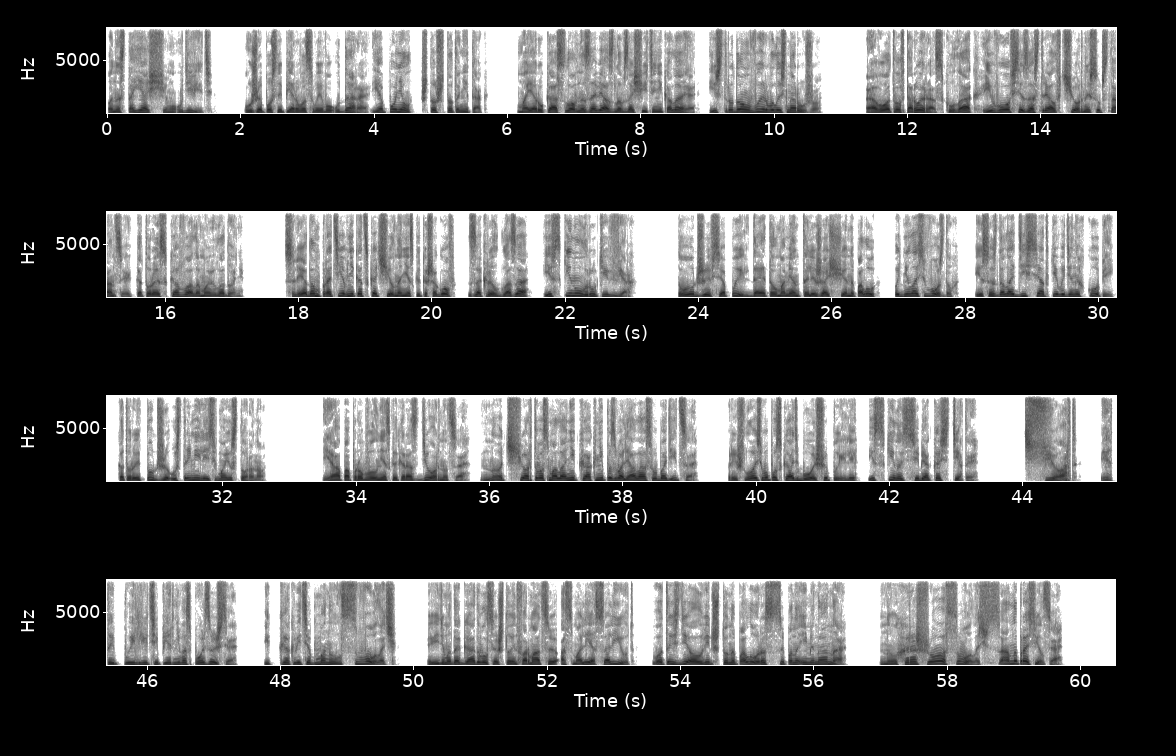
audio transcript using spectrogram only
По-настоящему удивить. Уже после первого своего удара я понял, что что-то не так. Моя рука словно завязла в защите Николая и с трудом вырвалась наружу. А вот во второй раз кулак и вовсе застрял в черной субстанции, которая сковала мою ладонь. Следом противник отскочил на несколько шагов, закрыл глаза и вскинул руки вверх. Тут же вся пыль, до этого момента лежащая на полу, поднялась в воздух и создала десятки водяных копий, которые тут же устремились в мою сторону. Я попробовал несколько раз дернуться, но чертова смола никак не позволяла освободиться. Пришлось выпускать больше пыли и скинуть с себя кастеты. Черт, этой пылью теперь не воспользуешься. И как ведь обманул, сволочь! Видимо, догадывался, что информацию о смоле сольют, вот и сделал вид, что на полу рассыпана именно она. Ну хорошо, сволочь, сам напросился.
